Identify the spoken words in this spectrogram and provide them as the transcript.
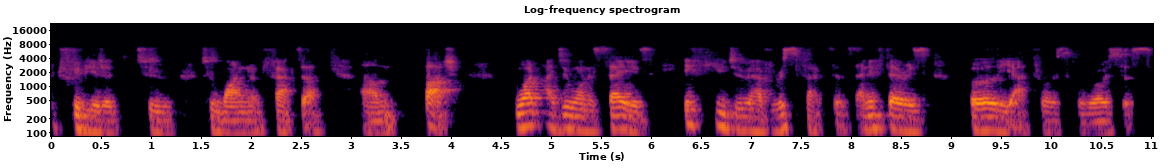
attribute it to, to one factor. Um, but what I do want to say is if you do have risk factors and if there is early atherosclerosis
